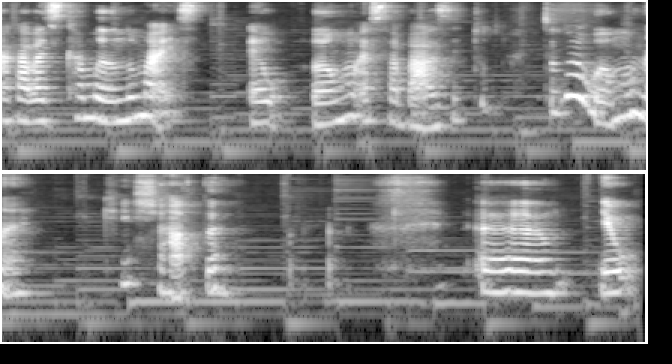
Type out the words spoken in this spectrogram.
acaba descamando mais. Eu amo essa base. Tudo, tudo eu amo, né? Que chata. Uh, eu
